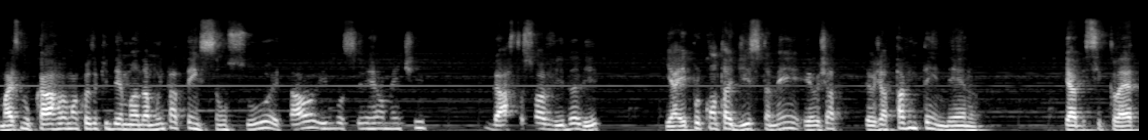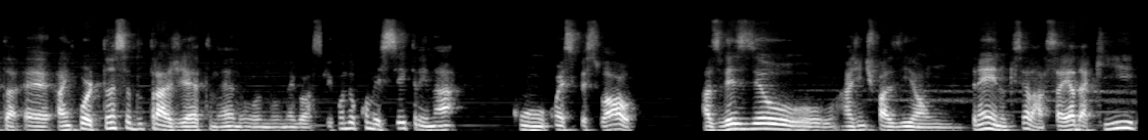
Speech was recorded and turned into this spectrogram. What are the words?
mas no carro é uma coisa que demanda muita atenção sua e tal, e você realmente gasta a sua vida ali. E aí, por conta disso também, eu já eu já estava entendendo que a bicicleta, é, a importância do trajeto né, no, no negócio. Porque quando eu comecei a treinar com, com esse pessoal, às vezes eu a gente fazia um treino que, sei lá, saía daqui,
